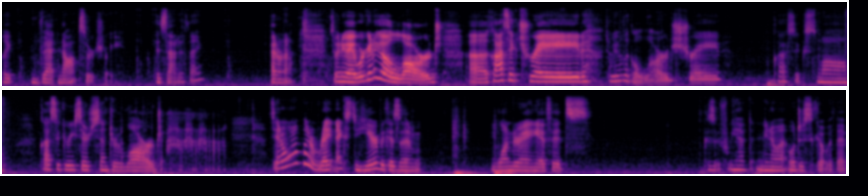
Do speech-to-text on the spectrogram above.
like vet not surgery? Is that a thing? I don't know. So anyway, we're gonna go large. Uh, classic trade. Do we have like a large trade? Classic small. Classic research center large. See, I don't want to put it right next to here because I'm wondering if it's because if we have to, you know what, we'll just go with it.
